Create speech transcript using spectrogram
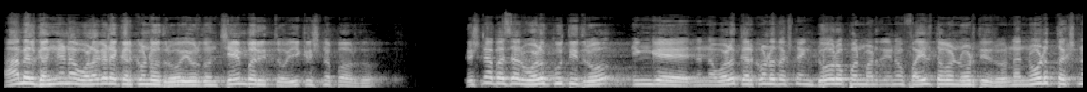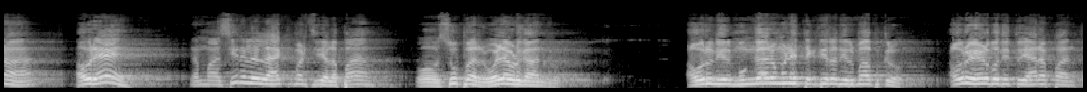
ಆಮೇಲೆ ಗಂಗಣ್ಣ ಒಳಗಡೆ ಕರ್ಕೊಂಡು ಹೋದ್ರು, ಇವ್ರದೊಂದು ಚೇಂಬರ್ ಇತ್ತು ಈ ಕೃಷ್ಣಪ್ಪ ಅವ್ರದ್ದು ಕೃಷ್ಣಪ್ಪ ಸರ್ ಒಳಗೆ ಕೂತಿದ್ರು, ಹಿಂಗೆ ನನ್ನ ಒಳಗೆ ಕರ್ಕೊಂಡು ಹೋದ ತಕ್ಷಣ ಹಿಂಗೆ ಡೋರ್ ಓಪನ್ ಮಾಡಿದ್ರೆ, ಏನೋ ಫೈಲ್ ತಗೊಂಡು ನೋಡ್ತಿದ್ರು. ನಾನು ನೋಡಿದ ತಕ್ಷಣ ಅವರೇ, ನಮ್ಮ ಸೀರಿಯಲ್ ಎಲ್ಲ ಆಕ್ಟ್ ಮಾಡ್ತಿದ್ಯಲ್ಲಪ್ಪ? ಓ ಸೂಪರ್ ಒಳ್ಳೆ ಹುಡುಗ ಅಂದ್ರು. ಅವರು ನಿರ್, ಮುಂಗಾರು ಮನೆ ತೆಗ್ದಿರೋ ನಿರ್ಮಾಪಕರು. ಅವರು ಹೇಳ್ಬೋದಿತ್ತು, ಯಾರಪ್ಪ ಅಂತ.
